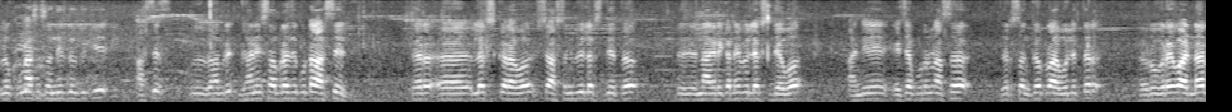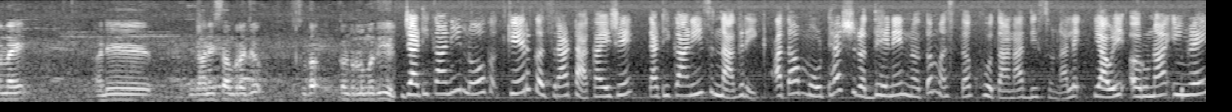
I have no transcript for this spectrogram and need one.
लोकांना असा संदेश देतो की असेच घामरे घाणी साम्राज्य कुठं असेल तर लक्ष करावं शासन बी लक्ष देतं नागरिकांना बी लक्ष द्यावं. आणि याच्यापुढून असं जर संकल्प राबवले तर रोगराई वाढणार नाही. आणि घाणे साम्राज्य सुद्धा कंट्रोलमध्ये येईल. ज्या ठिकाणी लोक केर कचरा टाकायचे त्या ठिकाणीच नागरिक आता मोठ्या श्रद्धेने नतमस्तक होताना दिसून आले. यावेळी अरुणा इंगळे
